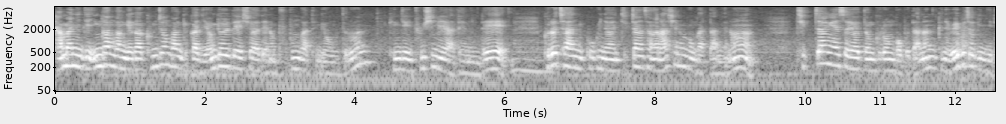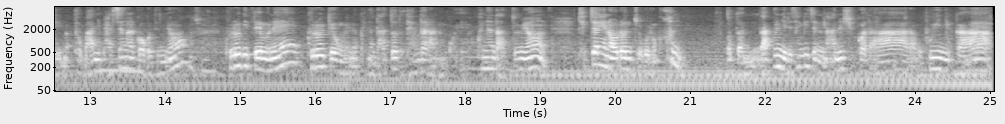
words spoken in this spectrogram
다만 이제 인간관계가 금전관계까지 연결되셔야 되는 부분 같은 경우들은 굉장히 조심해야 되는데 네. 그렇지 않고 그냥 직장생활 하시는 분 같다면은 직장에서의 어떤 그런 거보다는 그냥 외부적인 일이 더 많이 발생할 거거든요. 그러기 때문에 그럴 경우에는 그냥 놔둬도 된다라는 거예요. 그냥 놔두면 직장이나 어떤 쪽으로 큰 어떤 나쁜 일이 생기지는 않으실 거다라고 보이니까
